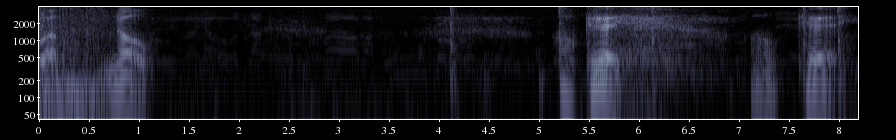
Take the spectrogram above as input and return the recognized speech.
Well, no. Okay. Okay.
